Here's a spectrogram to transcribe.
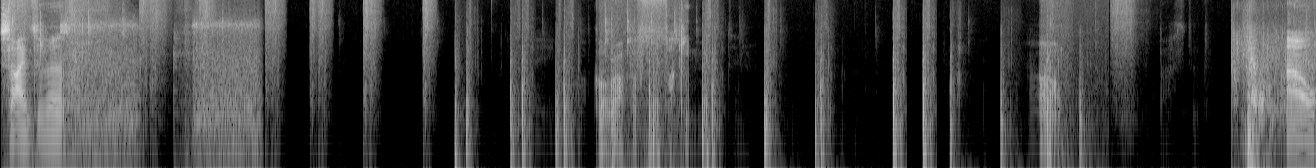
sides of it. Go wrap a fucking. Oh. Ow.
